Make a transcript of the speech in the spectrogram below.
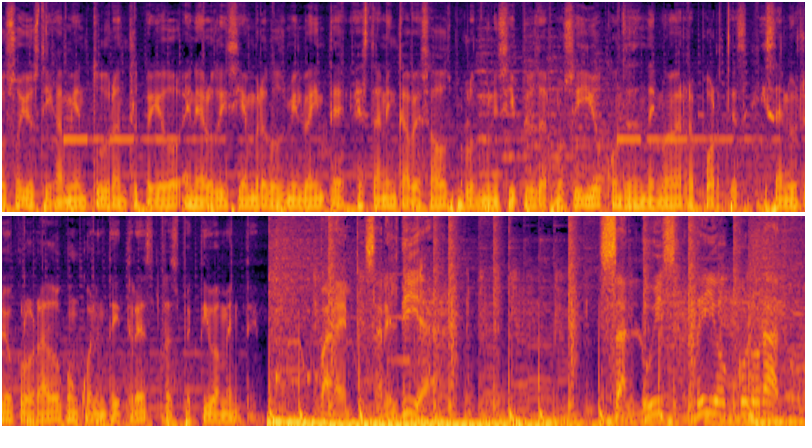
acoso y hostigamiento durante el periodo enero-diciembre 2020 están encabezados por los municipios de Hermosillo con 69 reportes y San Luis Río Colorado con 43 respectivamente. Para empezar el día, San Luis Río Colorado.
